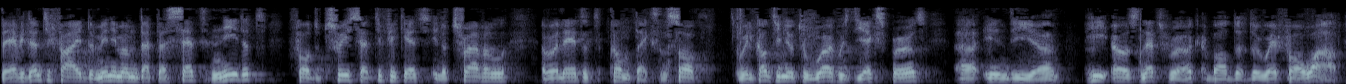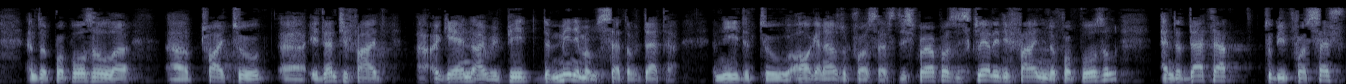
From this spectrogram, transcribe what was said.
They have identified the minimum data set needed for the three certificates in a travel-related context. And so we'll continue to work with the experts uh, in the uh, e-health network about the, way forward. And the proposal uh, tried to identify, again, I repeat, the minimum set of data needed to organize the process. This purpose is clearly defined in the proposal, and the data to be processed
